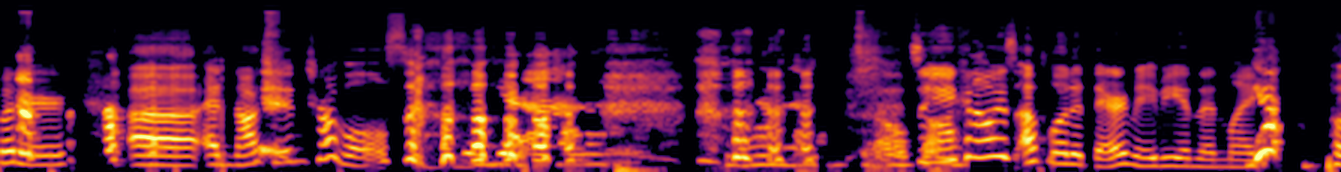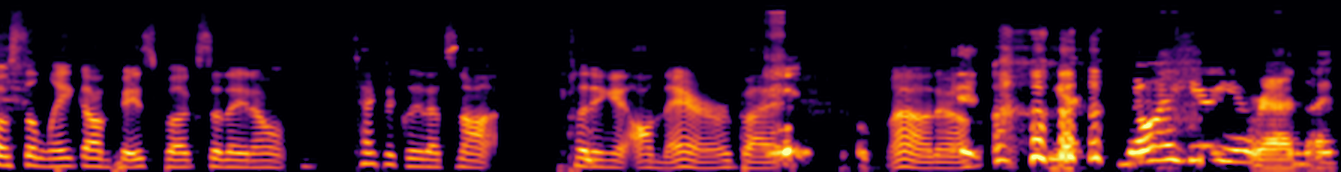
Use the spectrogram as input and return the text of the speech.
Twitter uh, and not get in trouble. So, yeah, yeah. Oh, so you can always upload it there, maybe, and then like Yeah. post a link on Facebook so they don't. Technically, that's not putting it on there, but I don't know. Yeah. no i hear you red I,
